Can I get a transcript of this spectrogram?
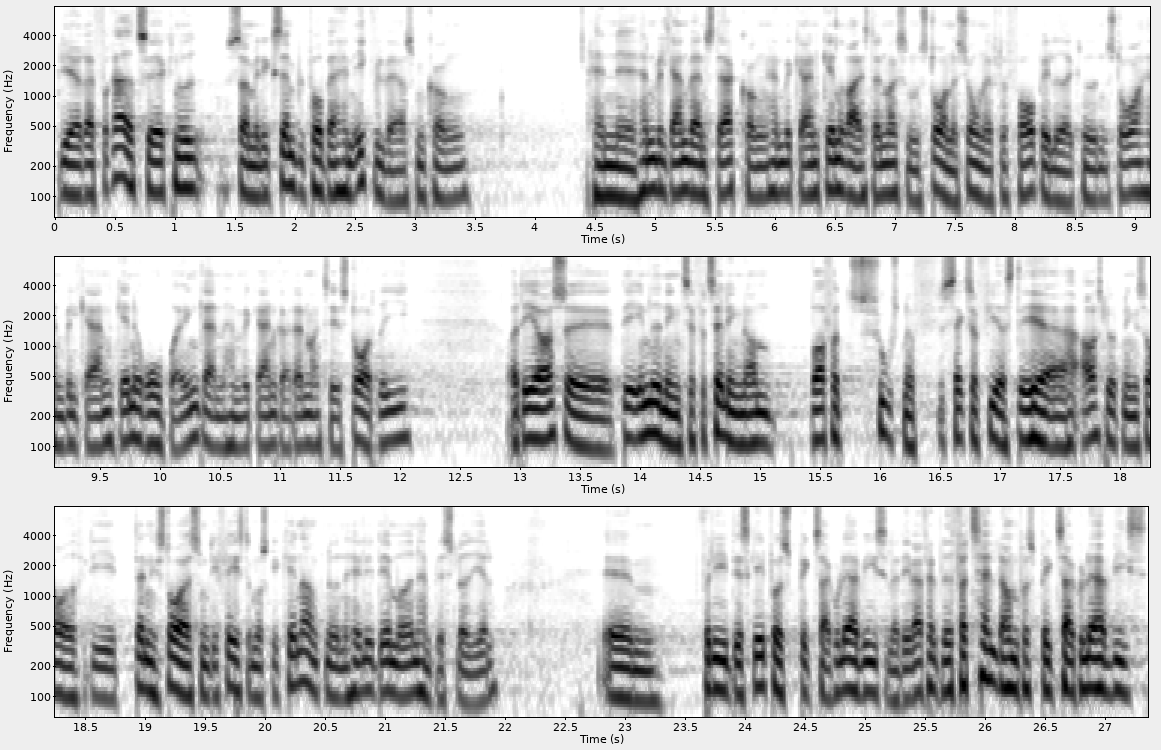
bliver refereret til af Knud som et eksempel på, hvad han ikke vil være som konge. Han, øh, han vil gerne være en stærk konge. Han vil gerne genrejse Danmark som en stor nation efter forbilledet af Knud den Store. Han vil gerne generobre England. Han vil gerne gøre Danmark til et stort rige. Og det er også øh, det er indledningen til fortællingen om, hvorfor 1086 det er afslutningsåret, fordi den historie, som de fleste måske kender om Knud den Hellige, det er måden, han blev slået ihjel. Øhm, fordi det skete på spektakulær vis, eller det er i hvert fald blevet fortalt om på spektakulær vis,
